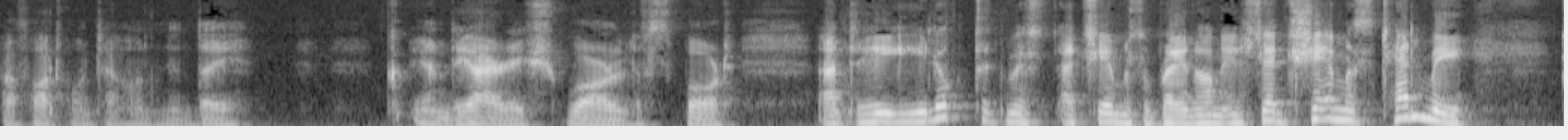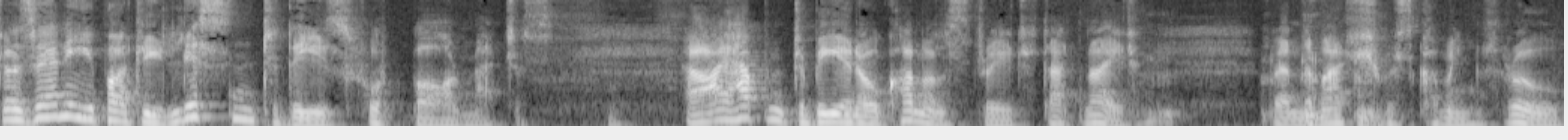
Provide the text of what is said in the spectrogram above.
of what went on in the in the Irish world of sport. And he, he looked at, Mr, at Seamus O'Brien and he said, Seamus, tell me, does anybody listen to these football matches? I happened to be in O'Connell Street that night when the match was coming through.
